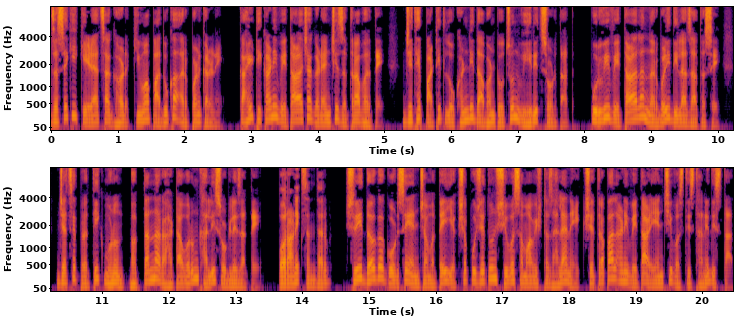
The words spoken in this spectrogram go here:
जसे की केळ्याचा घड किंवा पादुका अर्पण करणे. काही ठिकाणी वेताळाच्या गड्यांची जत्रा भरते जिथे पाठीत लोखंडी दाभण टोचून विहिरीत सोडतात. पूर्वी वेताळाला नरबळी दिला जात असे ज्याचे प्रतीक म्हणून भक्तांना रहाटावरून खाली सोडले जाते. पौराणिक संदर्भ. श्री द ग गोडसे यांच्या मते यक्षपूजेतून शिव समाविष्ट झाल्याने क्षेत्रपाल आणि वेताळ यांची वस्तीस्थाने दिसतात.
